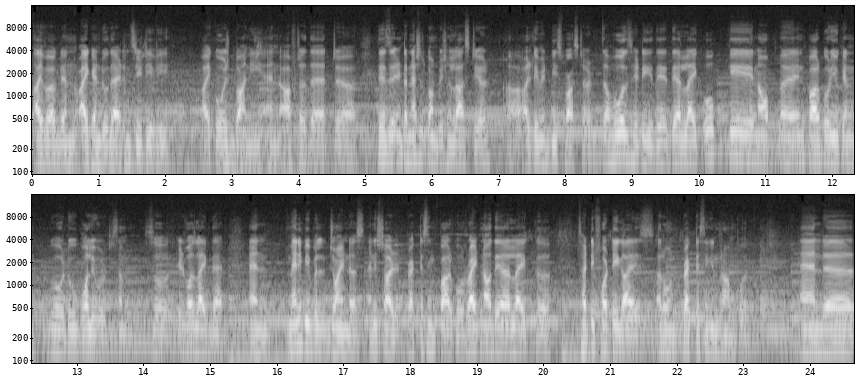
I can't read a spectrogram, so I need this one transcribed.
I worked in, I can do that in ztv I coached Bani and after that uh, there's an international competition last year, uh, Ultimate Beastmaster. The whole city, they, they are like, okay, now uh, in parkour you can go to Bollywood. Some, so it was like that. And many people joined us and started practicing parkour. Right now there are like uh, 30, 40 guys alone practicing in Rampur. And uh,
